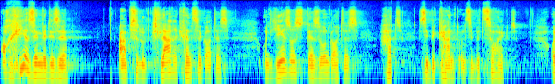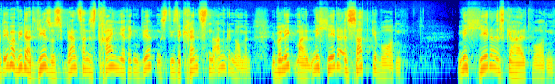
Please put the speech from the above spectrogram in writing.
Auch hier sehen wir diese absolut klare Grenze Gottes. Und Jesus, der Sohn Gottes, hat sie bekannt und sie bezeugt. Und immer wieder hat Jesus während seines dreijährigen Wirkens diese Grenzen angenommen. Überleg mal, nicht jeder ist satt geworden. Nicht jeder ist geheilt worden.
